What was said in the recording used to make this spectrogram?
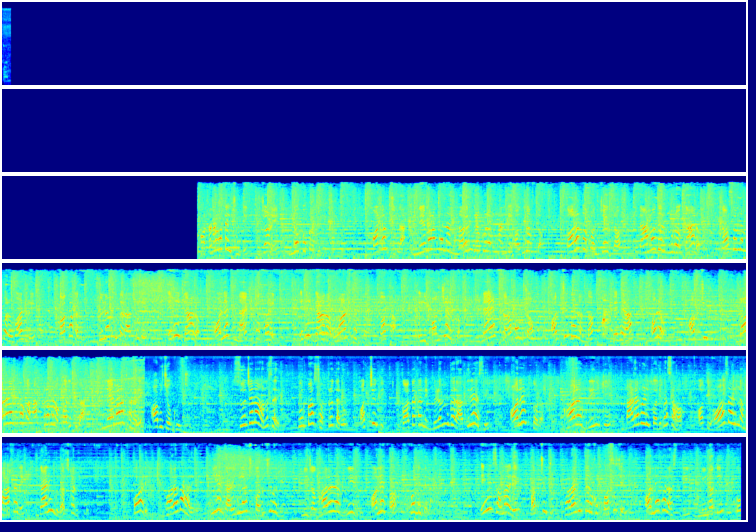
con ଜଣେ ଲୋକପ୍ରତିନିଧି। କଟକ ଜିଲ୍ଲା ନେମାଳ ଥାନା ନରେନ୍ଦ୍ରପୁର ଫାଣ୍ଡି ଅଧୀନସ୍ଥ ତରତ ପଞ୍ଚାୟତର ଦାମୋଦରପୁର ଗାଁର ଦଶ ନମ୍ବର ୱାର୍ଡରେ ଗତକାଲି ବିଳମ୍ବିତ ରାତିରେ ଏହି ଗାଁର ଅଲେଖ ନାୟକଙ୍କ ଘରେ ଏହି ଗାଁର ୱାର୍ଡ ସେକ୍ରେଟାରୀ ତଥା ଏହି ପଞ୍ଚାୟତର ନାୟକ ସରପଞ୍ଚ ଅଚ୍ୟୁତାନନ୍ଦ ବେହେରା ଓରଫ ଅଚ୍ୟୁତ ମରଣାନ୍ତକ ଆକ୍ରମଣ କରିଥିବା ନେମାଳ ଥାନାରେ ଅଭିଯୋଗ ହୋଇଛି। ସୂଚନା ଅନୁସାରେ ପୂର୍ବ ଶତ୍ରୁତାରୁ ଅଚ୍ୟୁତି ଗତକାଲି ବିଳମ୍ବିତ ରାତିରେ ଆସି ଅଲେଖଙ୍କର ଘର ଗ୍ରିଲକୁ ବାଡ଼ାବାଡ଼ି କରିବା ସହ ଅତି ଅଶାଳୀନ ଭାଷାରେ ଗାଳି ଗୁଲଜ କରିଥିଲେ। ପରେ ଘର ବାହାରେ କିଏ ଗାଳି ଗୁଲଜ କରୁଛି ବୋଲି ନିଜ ଘରର ଗ୍ରିଲ ଅଲେଖ ଖୋଲିଦେଲା। ଏହି ସମୟରେ ଅଚ୍ୟୁତ ଘର ଭିତରକୁ ପଶିଯାଇ ଅଲେଖର ସ୍ତ୍ରୀ ମିନତି ଓ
